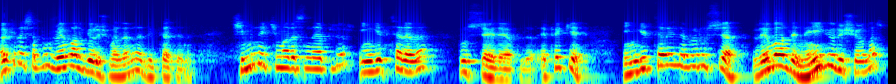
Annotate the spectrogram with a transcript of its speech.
Arkadaşlar bu Reval görüşmelerine dikkat edin. Kiminle kim arasında yapılıyor? İngiltere ve Rusya ile yapılıyor. E peki İngiltere ile Rusya Reval'de neyi görüşüyorlar?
